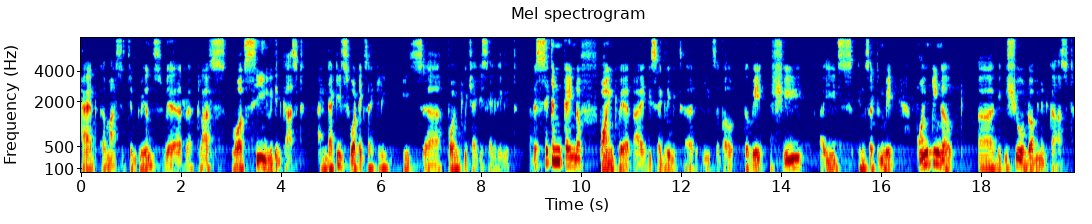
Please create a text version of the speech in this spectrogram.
had a marxist influence where class was seen within caste. And that is what exactly is a point which i disagree with the second kind of point where I disagree with her is about the way she is, in certain way, pointing out uh, the issue of dominant caste.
